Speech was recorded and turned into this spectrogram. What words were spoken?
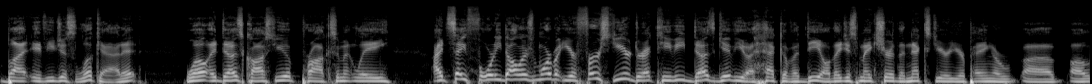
But if you just look at it, well, it does cost you approximately, I'd say $40 more, but your first year DirecTV does give you a heck of a deal. They just make sure the next year you're paying a, uh, a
